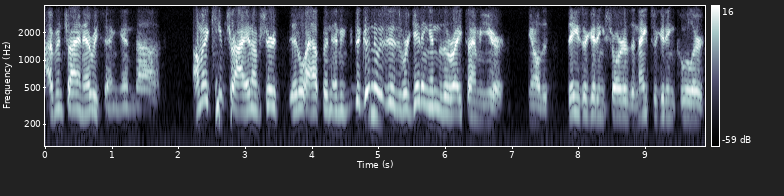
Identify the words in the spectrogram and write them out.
I've been trying everything, and uh, I'm going to keep trying. I'm sure it'll happen. And the good news is we're getting into the right time of year. You know, the days are getting shorter, the nights are getting cooler,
